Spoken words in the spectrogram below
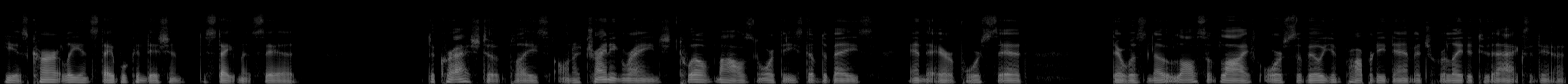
He is currently in stable condition, the statement said. The crash took place on a training range 12 miles northeast of the base, and the Air Force said there was no loss of life or civilian property damage related to the accident.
